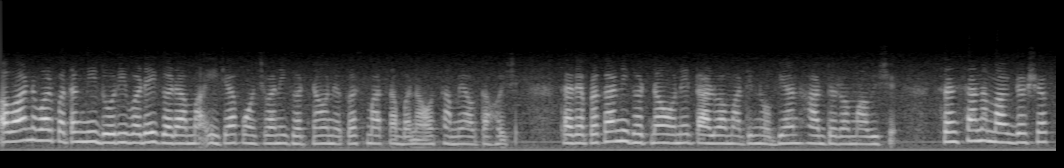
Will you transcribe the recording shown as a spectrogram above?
અવારનવાર પતંગની દોરી વડે ગળામાં ઈજા પહોંચવાની ઘટનાઓ અને અકસ્માતના બનાવો સામે આવતા હોય છે. ત્યારે આ પ્રકારની ઘટનાઓને ટાળવા માટેનું અભિયાન હાથ ધરવામાં આવ્યું છે. સંસ્થાના માર્ગદર્શક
